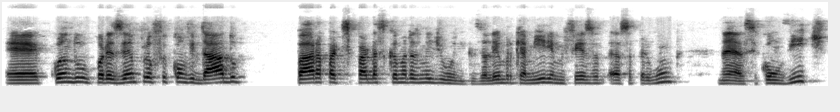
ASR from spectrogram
é, quando, por exemplo, eu fui convidado para participar das câmaras mediúnicas. Eu lembro que a Miriam me fez essa pergunta, né, esse convite,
